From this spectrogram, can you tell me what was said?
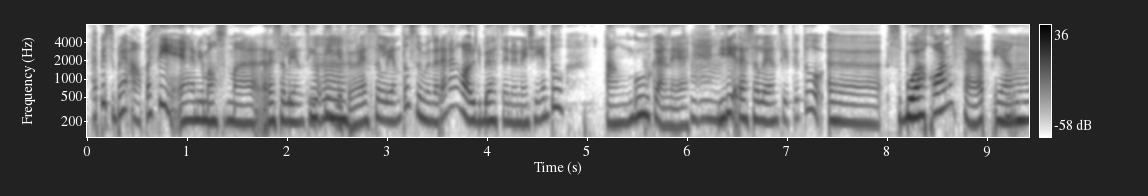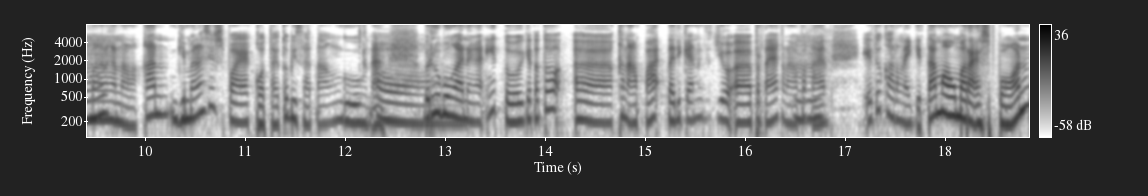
Tapi sebenarnya apa sih yang dimaksud sama resilient city Mm-mm. gitu? Resilient tuh sebenarnya kan kalau di bahasa Indonesia itu tangguh kan ya. Jadi resilient city itu eh, sebuah konsep yang mengenalkan gimana sih supaya kota itu bisa tangguh. Nah, Oh. berhubungan dengan itu kita tuh eh, kenapa tadi kan eh, pertanyaan kenapa kan itu karena kita mau merespon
